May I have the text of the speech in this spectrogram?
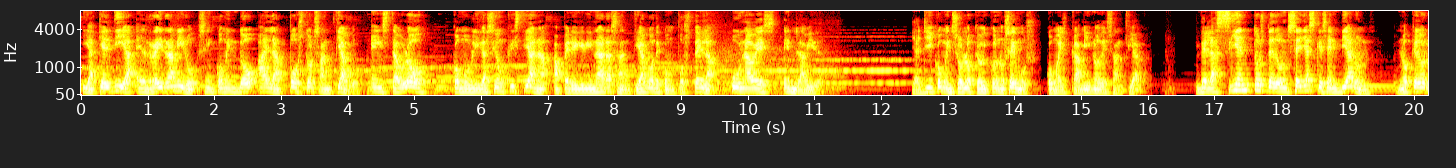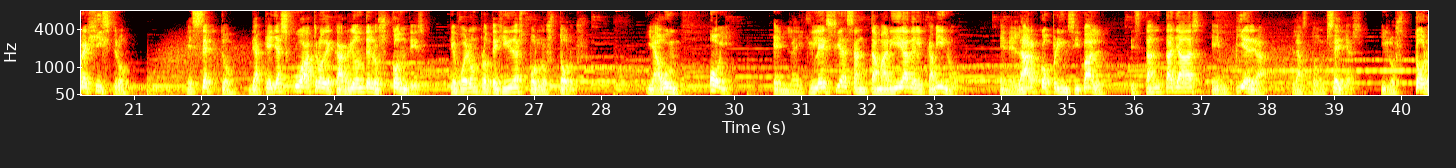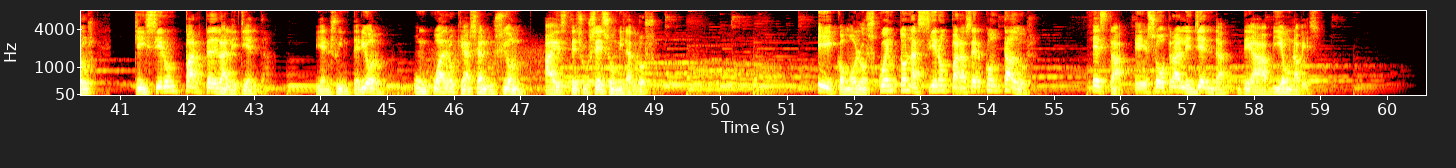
Y aquel día el rey Ramiro se encomendó al apóstol Santiago e instauró como obligación cristiana a peregrinar a Santiago de Compostela una vez en la vida y allí comenzó lo que hoy conocemos como el Camino de Santiago. De las cientos de doncellas que se enviaron, no quedó registro, excepto de aquellas cuatro de Carrión de los Condes que fueron protegidas por los toros. Y aún hoy, en la iglesia Santa María del Camino, en el arco principal, están talladas en piedra las doncellas y los toros que hicieron parte de la leyenda, y en su interior un cuadro que hace alusión a este suceso milagroso. Y como los cuentos nacieron para ser contados, esta es otra leyenda de había una vez.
